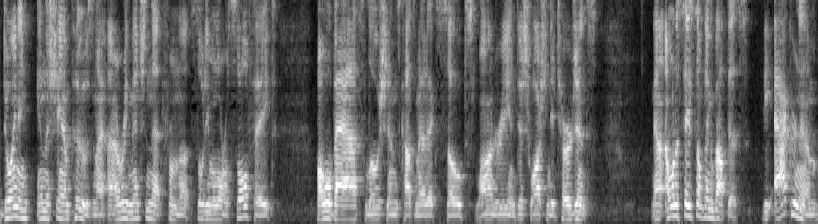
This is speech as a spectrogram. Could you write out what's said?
doing in, in the shampoos. And I, I already mentioned that from the sodium lauryl sulfate, bubble baths, lotions, cosmetics, soaps, laundry, and dishwashing detergents. Now, I want to say something about this. The acronym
